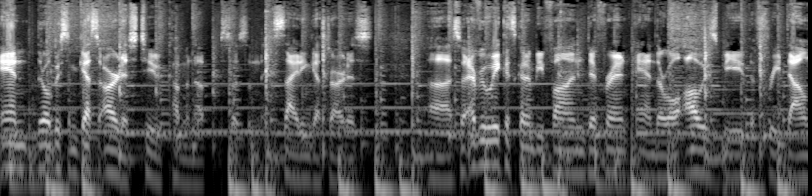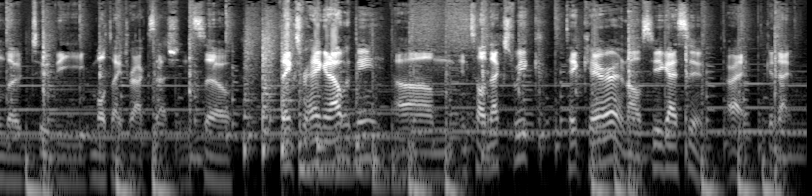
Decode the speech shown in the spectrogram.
and there will be some guest artists too coming up. So some exciting guest artists. Uh, so every week it's going to be fun, different, and there will always be the free download to the multi-track session. So thanks for hanging out with me. Um, until next week, take care, and I'll see you guys soon. All right, good night.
